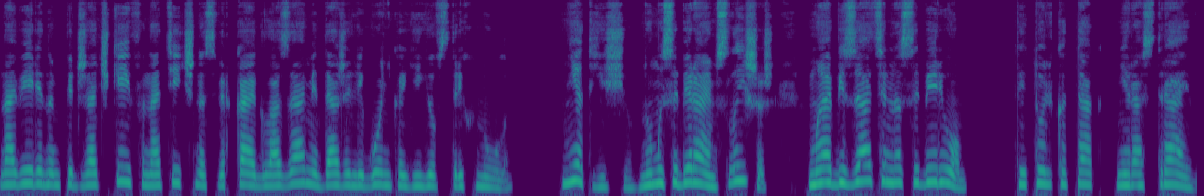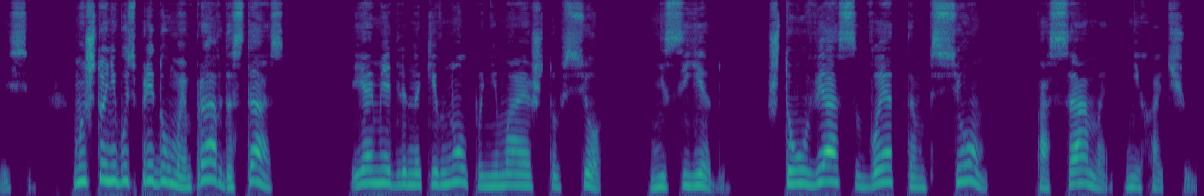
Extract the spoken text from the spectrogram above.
на веренном пиджачке и, фанатично сверкая глазами, даже легонько ее встряхнула. — Нет еще, но мы собираем, слышишь? Мы обязательно соберем. Ты только так не расстраивайся. Мы что-нибудь придумаем, правда, Стас? Я медленно кивнул, понимая, что все, не съеду, что увяз в этом всем по самое не хочу.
